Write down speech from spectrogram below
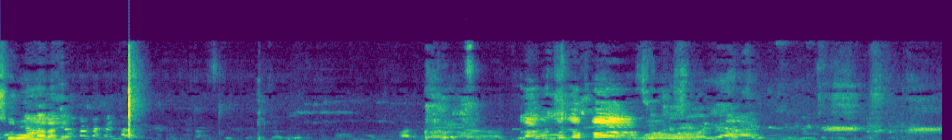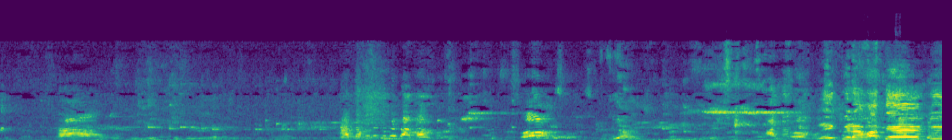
सुरू होणार आहे. एकविरा माते की?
